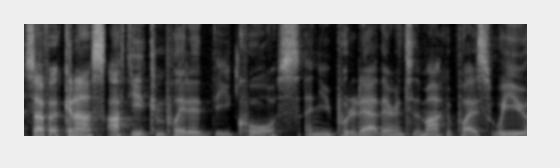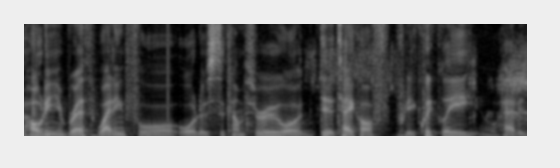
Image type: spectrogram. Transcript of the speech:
So, if I can ask, after you'd completed the course and you put it out there into the marketplace, were you holding your breath, waiting for orders to come through, or did it take off pretty quickly? How did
